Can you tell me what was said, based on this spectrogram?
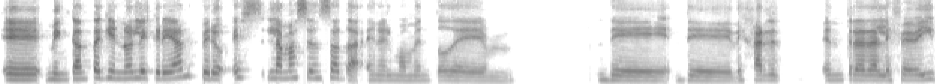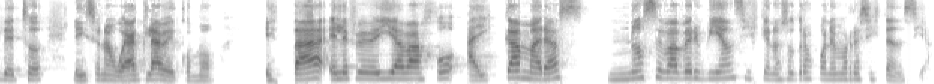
Eh, me encanta que no le crean, pero es la más sensata en el momento de, de, de dejar entrar al FBI, de hecho le hizo una hueá clave, como está el FBI abajo, hay cámaras, no se va a ver bien si es que nosotros ponemos resistencia.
